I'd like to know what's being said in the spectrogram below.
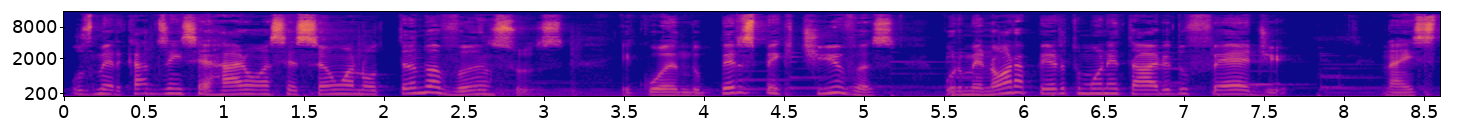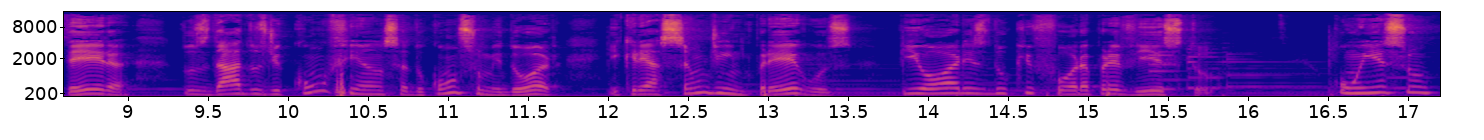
os mercados encerraram a sessão anotando avanços, ecoando perspectivas por menor aperto monetário do Fed, na esteira dos dados de confiança do consumidor e criação de empregos piores do que fora previsto. Com isso,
